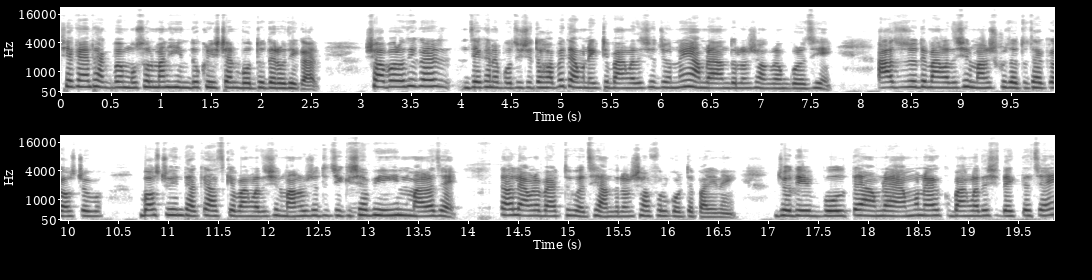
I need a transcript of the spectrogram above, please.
সেখানে থাকবে মুসলমান, হিন্দু, খ্রিস্টান, বৌদ্ধদের অধিকার। সবার অধিকার যেখানে প্রতিষ্ঠিত হবে, তেমন একটি বাংলাদেশের জন্যই আমরা আন্দোলন সংগ্রাম করেছি। আজও যদি বাংলাদেশের মানুষ ক্ষুধার্ত থাকে, অস্ত্র বস্ত্রহীন থাকে, আজকে বাংলাদেশের মানুষ যদি চিকিৎসাবিহীন মারা যায়, তাহলে আমরা ব্যর্থ হয়েছি, আন্দোলন সফল করতে পারি নাই। যদি বলতে আমরা এমন এক বাংলাদেশ দেখতে চাই,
